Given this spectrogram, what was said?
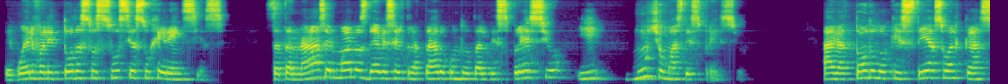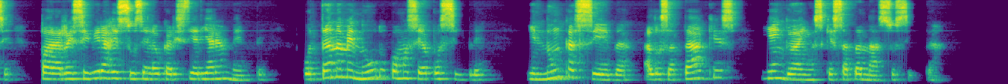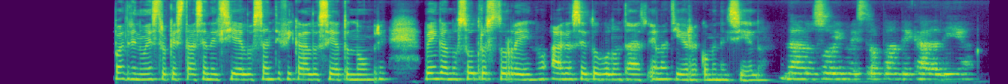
Devuélvale todas sus sucias sugerencias. Satanás, hermanos, debe ser tratado con total desprecio y mucho más desprecio. Haga todo lo que esté a su alcance para recibir a Jesús en la Eucaristía diariamente, o tan a menudo como sea posible, y nunca ceda a los ataques y engaños que Satanás suscita. Padre nuestro que estás en el cielo, santificado sea tu nombre, venga a nosotros tu reino, hágase tu voluntad en la tierra como en el cielo. Danos hoy nuestro pan de cada día,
